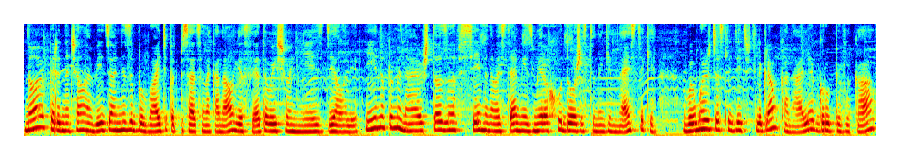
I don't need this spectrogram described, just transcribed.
Но перед началом видео не забывайте подписаться на канал, если этого еще не сделали. И напоминаю, что за всеми новостями из мира художественной гимнастики вы можете следить в телеграм-канале, группе ВК, в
